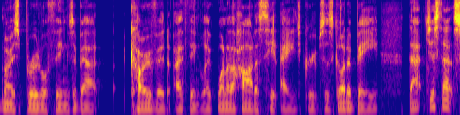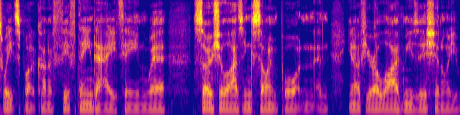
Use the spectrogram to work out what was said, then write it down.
most brutal things about COVID, I think, like one of the hardest hit age groups has got to be that just that sweet spot, kind of 15 to 18, where socializing so important. And, you know, if you're a live musician or you,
